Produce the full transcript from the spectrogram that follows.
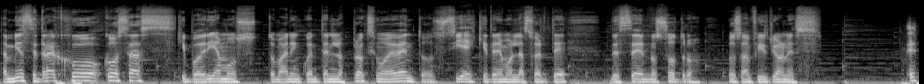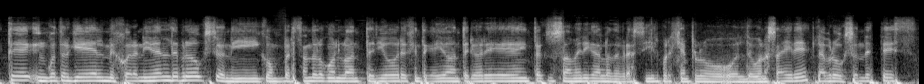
también se trajo cosas que podríamos tomar en cuenta en los próximos eventos, si es que tenemos la suerte de ser nosotros los anfitriones. Este encuentro que es el mejor a nivel de producción y conversándolo con los anteriores, gente que ha ido a anteriores Interactions Sudamérica, los de Brasil, por ejemplo, o el de Buenos Aires, la producción de este es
